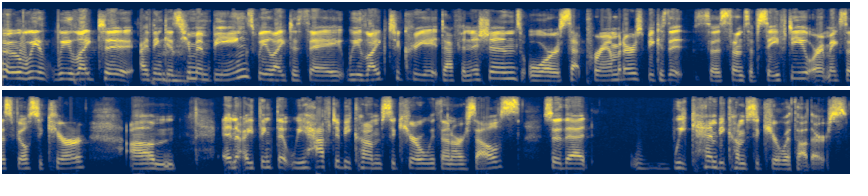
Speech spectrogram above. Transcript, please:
we we like to I think as human beings we like to say we like to create definitions or set parameters because it's a sense of safety or it makes us feel secure. Um, and I think that we have to become secure within ourselves so that we can become secure with others.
